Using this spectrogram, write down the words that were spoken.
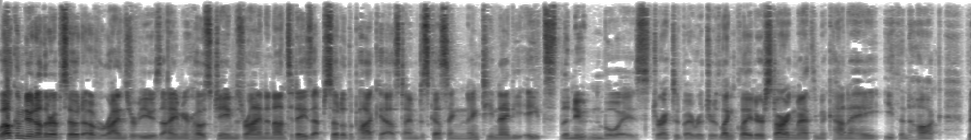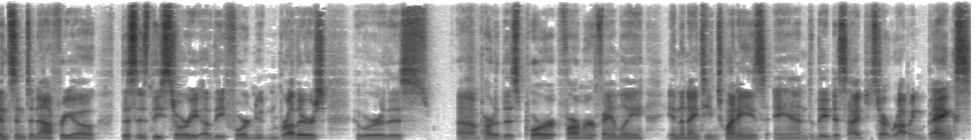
Welcome to another episode of Ryan's Reviews. I am your host, James Ryan, and on today's episode of the podcast, I'm discussing 1998's The Newton Boys, directed by Richard Linklater, starring Matthew McConaughey, Ethan Hawke, Vincent D'Onofrio. This is the story of the four Newton brothers, who were this um, part of this poor farmer family in the 1920s, and they decide to start robbing banks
